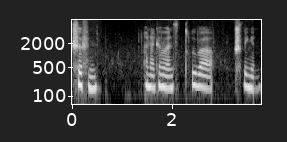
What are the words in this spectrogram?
schiffen. Und dann können wir uns drüber schwingen.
